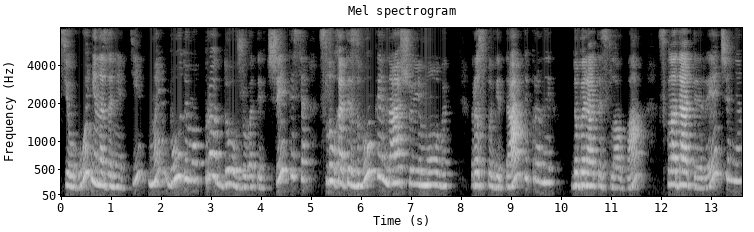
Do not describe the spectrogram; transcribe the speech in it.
Сьогодні на занятті ми будемо продовжувати вчитися слухати звуки нашої мови, розповідати про них, добирати слова, складати речення,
